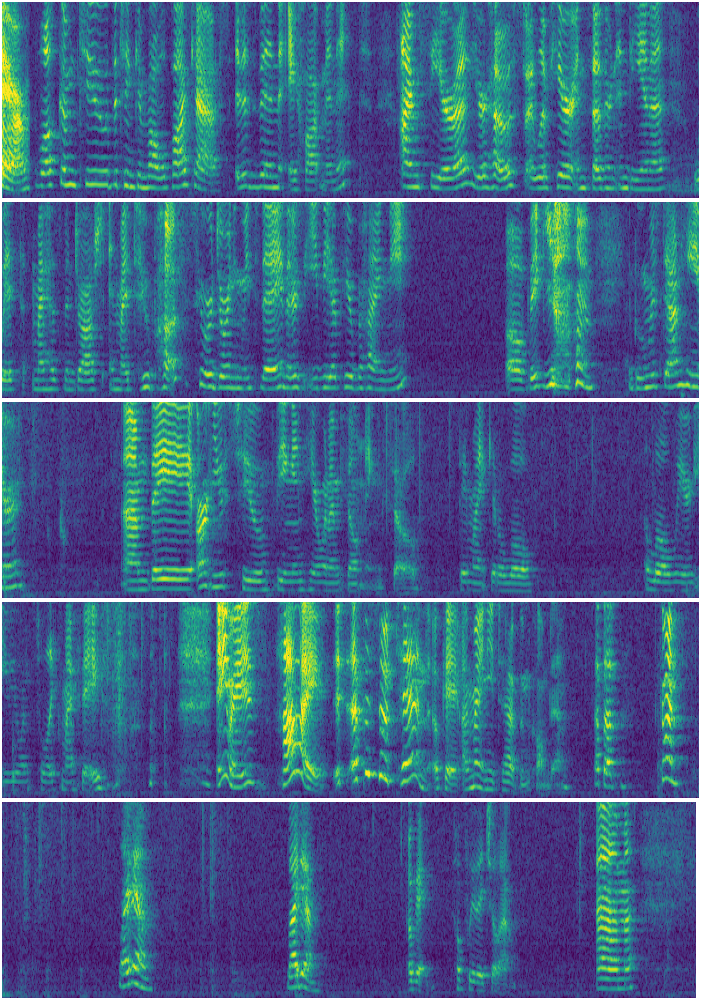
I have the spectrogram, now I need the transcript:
there. Welcome to the Tink and Bobble podcast. It has been a hot minute. I'm Sierra, your host. I live here in southern Indiana with my husband Josh and my two puffs who are joining me today. There's Evie up here behind me. Oh, big yawn. And Boomer's down here. Um, they aren't used to being in here when I'm filming, so they might get a little a little weird. Evie wants to lick my face. Anyways, hi! It's episode 10. Okay, I might need to have them calm down. Up, up. Come on. Lie down. Lie down. Okay, hopefully they chill out. Um,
